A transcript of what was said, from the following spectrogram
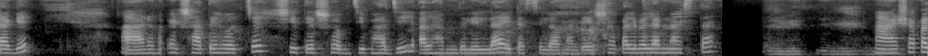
লাগে। আর এর সাথে হচ্ছে শীতের সবজি ভাজি, আলহামদুলিল্লাহ এটা ছিল আমাদের সকালবেলার নাস্তা। আর সকাল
